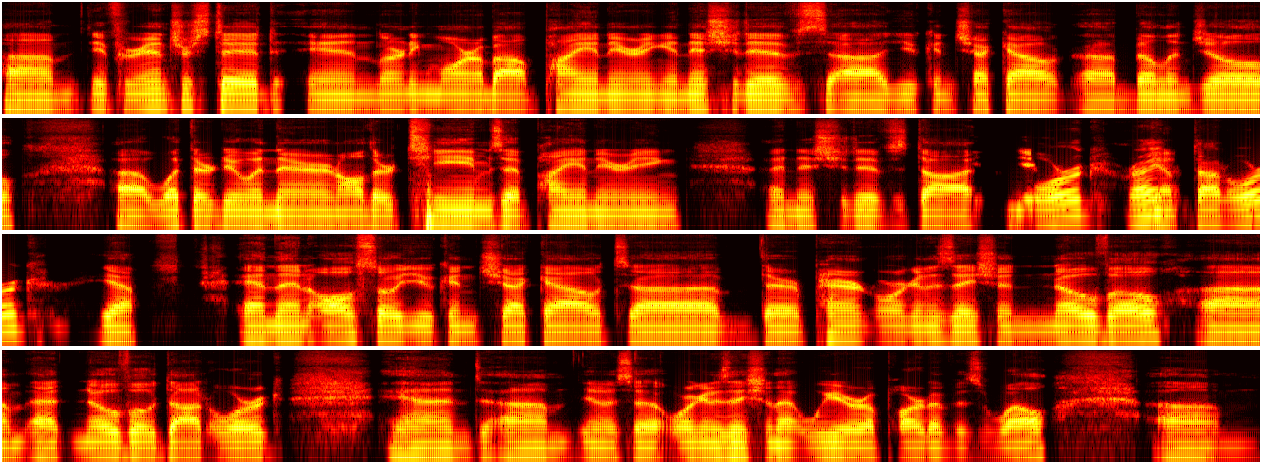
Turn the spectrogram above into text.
Um, if you're interested in learning more about pioneering initiatives, uh, you can check out uh, Bill and Jill, uh, what they're doing there, and all their teams at pioneeringinitiatives.org. Right? Yep. .org. Yeah. And then also you can check out uh, their parent organization, Novo, um, at novo.org. And, um, you know, it's an organization that we are a part of as well. Um,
